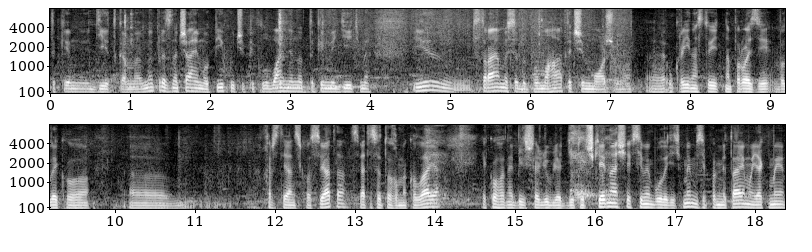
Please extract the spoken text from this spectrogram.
такими дітками. Ми призначаємо опіку чи піклування над такими дітьми і стараємося допомагати чим можемо. Е, Україна стоїть на порозі великого е, християнського свята, свята Святого Миколая, якого найбільше люблять діточки наші. Всі ми були дітьми. Ми пам'ятаємо, як ми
